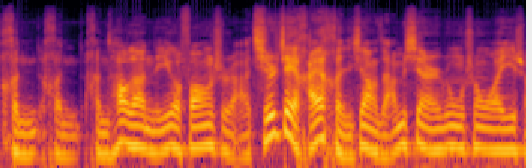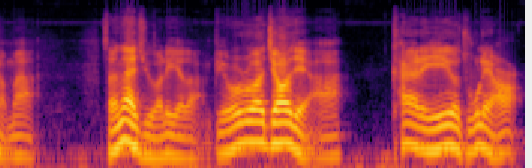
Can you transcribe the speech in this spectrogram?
很很很操蛋的一个方式啊。其实这还很像咱们现实中生活一什么呀？咱再举个例子，比如说娇姐啊开了一个足疗，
